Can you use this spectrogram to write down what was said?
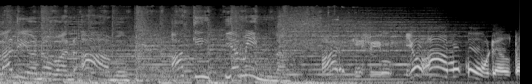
Radio Novan aamu. Aki ja Minna. Arkisin jo aamu kuudelta.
